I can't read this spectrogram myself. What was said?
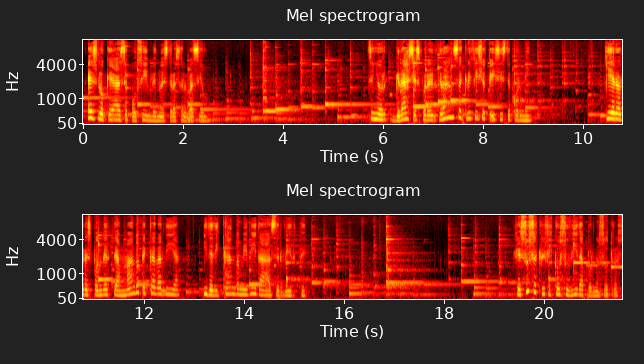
es lo que hace posible nuestra salvación. Señor, gracias por el gran sacrificio que hiciste por mí. Quiero responderte amándote cada día y dedicando mi vida a servirte. Jesús sacrificó su vida por nosotros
